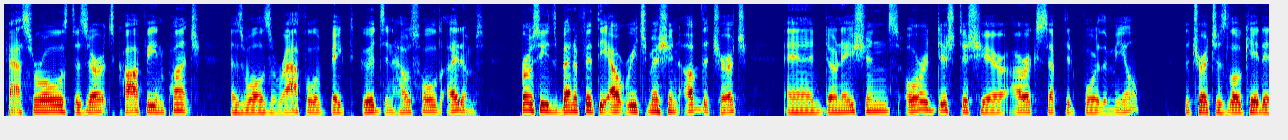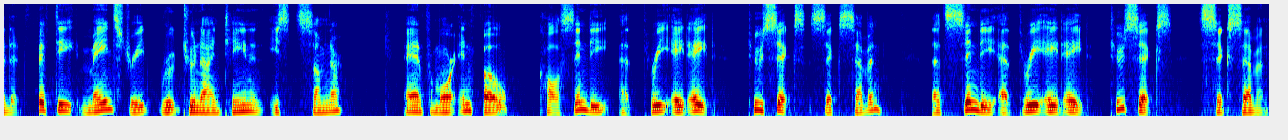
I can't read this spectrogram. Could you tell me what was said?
Casseroles, desserts, coffee, and punch, as well as a raffle of baked goods and household items. Proceeds benefit the outreach mission of the church, and donations or a dish to share are accepted for the meal. The church is located at 50 Main Street, Route 219 in East Sumner. And for more info, call Cindy at 388 2667. That's Cindy at 388 2667.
